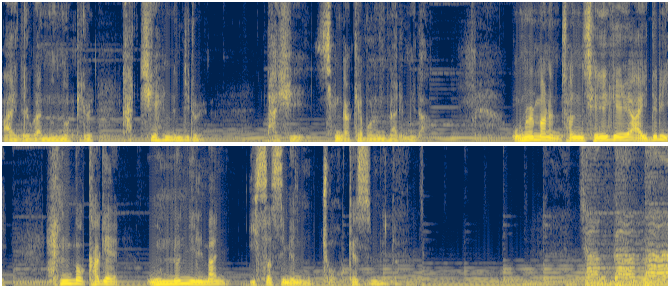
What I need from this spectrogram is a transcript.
아이들과 눈높이를 같이 했는지를 다시 생각해 보는 날입니다. 오늘만은 전 세계의 아이들이 행복하게 웃는 일만 있었으면 좋겠습니다. 잠깐만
